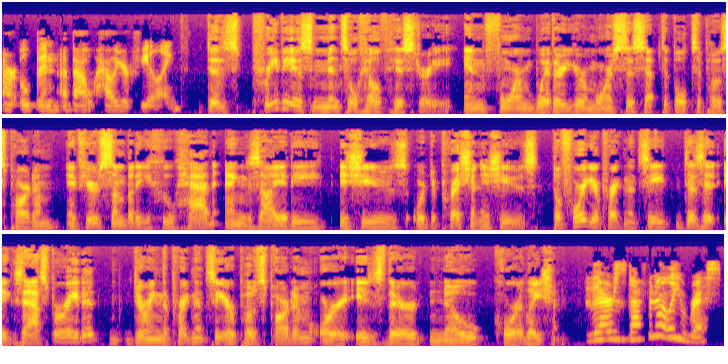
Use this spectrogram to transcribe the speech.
are open about how you're feeling does previous mental health history inform whether you're more susceptible to postpartum? If you're somebody who had anxiety issues or depression issues before your pregnancy, does it exasperate it during the pregnancy or postpartum, or is there no correlation? There's definitely risk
